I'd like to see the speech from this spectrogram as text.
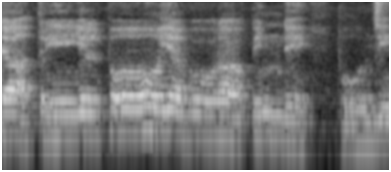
രാത്രിയിൽ പോയ ബുറാത്തിന്റെ പൂഞ്ചിറകായെങ്കിൽ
